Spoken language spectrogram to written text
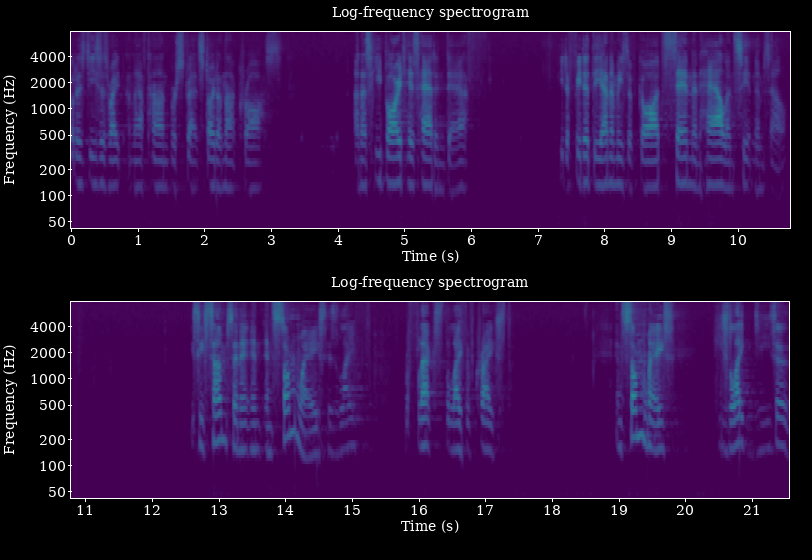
But as Jesus' right and left hand were stretched out on that cross, and as he bowed his head in death, he defeated the enemies of God, sin and hell and Satan himself. You see, Samson, in, in some ways, his life reflects the life of Christ. In some ways, he's like Jesus.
